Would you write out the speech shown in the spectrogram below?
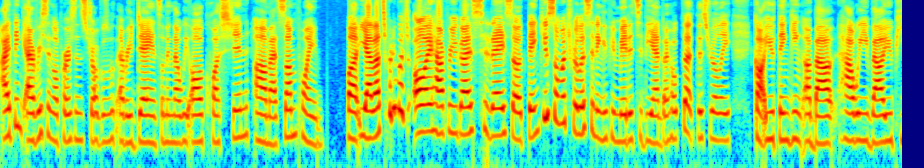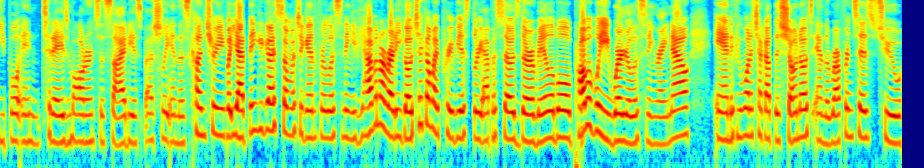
I think every single person struggles with every day and something that we all question um, at some point. But yeah, that's pretty much all I have for you guys today. So thank you so much for listening if you made it to the end. I hope that this really got you thinking about how we value people in today's modern society, especially in this country. But yeah, thank you guys so much again for listening. If you haven't already, go check out my previous three episodes. They're available probably where you're listening right now. And if you want to check out the show notes and the references to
